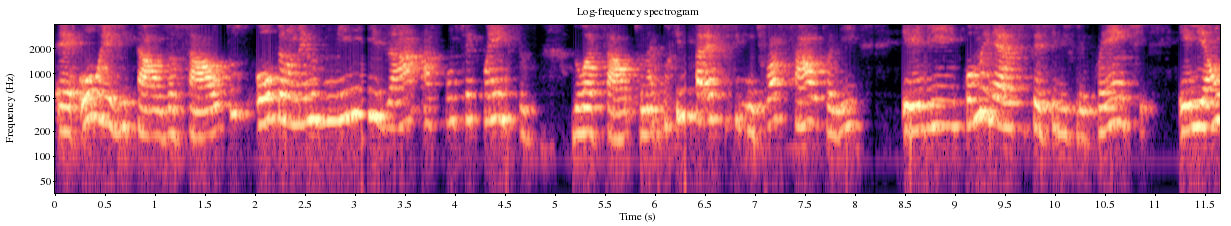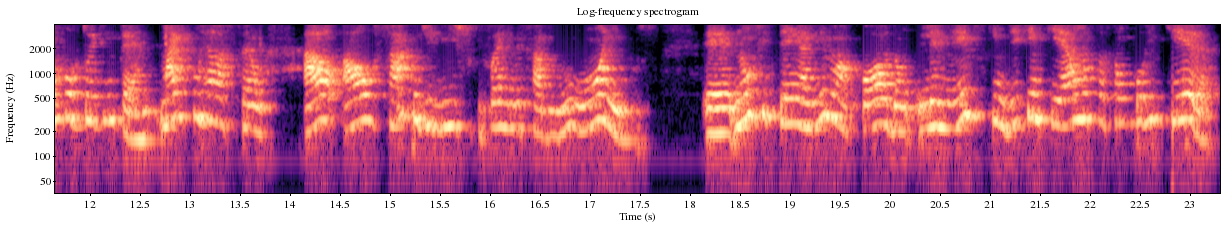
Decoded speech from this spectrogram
é, ou evitar os assaltos, ou pelo menos minimizar as consequências do assalto, né? Porque me parece o seguinte, o assalto ali, ele, como ele era sucessivo e frequente, ele é um fortuito interno. Mas com relação ao, ao saco de lixo que foi arremessado no ônibus, é, não se tem ali no acórdão elementos que indiquem que é uma situação corriqueira.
